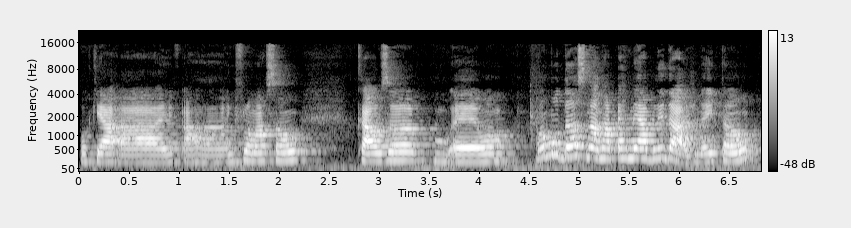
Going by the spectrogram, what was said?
porque a, a, a inflamação causa é, uma, uma mudança na, na, permeabilidade, né? Então,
